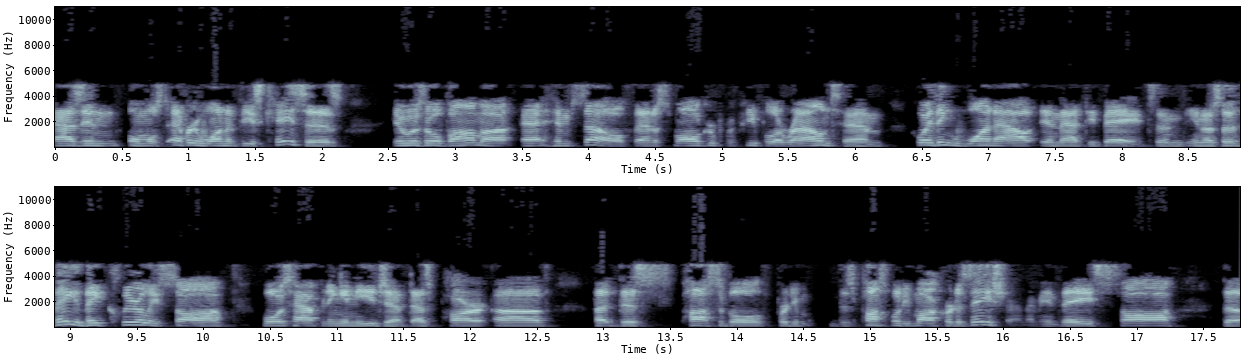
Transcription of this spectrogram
as in almost every one of these cases, it was Obama himself and a small group of people around him who I think won out in that debate. And, you know, so they, they clearly saw what was happening in Egypt as part of uh, this possible, for de- this possible democratization. I mean, they saw the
